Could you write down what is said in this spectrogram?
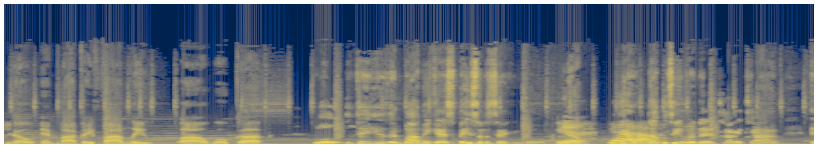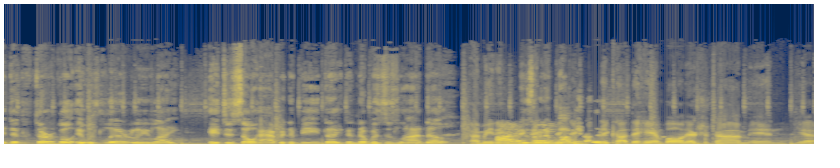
you know, and Mbappe finally uh, woke up. Well, the thing is, Mbappe got space on the second goal. yeah, We had Yeah. double team for the entire time, and then the third goal, it was literally like it just so happened to be like the numbers just lined up. I mean, Honestly- they, they, they, caught, they caught the handball in extra time, and yeah,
